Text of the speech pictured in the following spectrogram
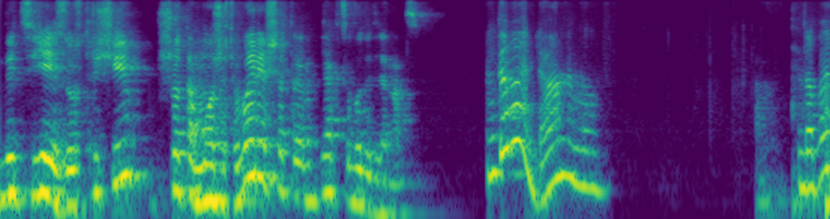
від цієї зустрічі? Що там можуть вирішити? Як це буде для нас? Давай глянемо. Давай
